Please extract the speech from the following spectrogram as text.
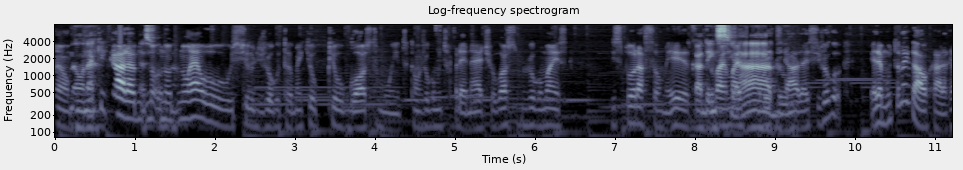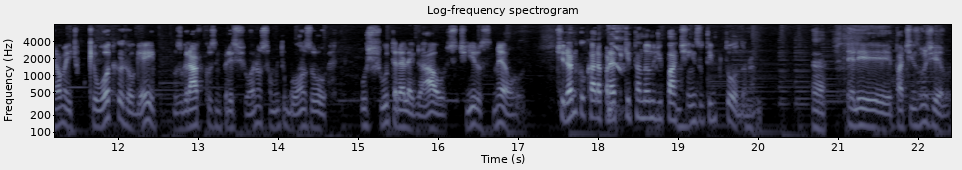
Não, Não, né? É que, cara, É n- só- n- não é o estilo de jogo também que eu, que eu gosto muito, que é um jogo muito frenético. Eu gosto de um jogo mais de exploração mesmo. que vai mais Cadenciado. cadenciado. Esse jogo, ele é muito legal, cara, realmente. Porque o outro que eu joguei, os gráficos impressionam, são muito bons. O, o shooter é legal, os tiros, meu. Tirando que o cara parece que tá andando de patins o tempo todo, né? É. Ele. patins no gelo.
